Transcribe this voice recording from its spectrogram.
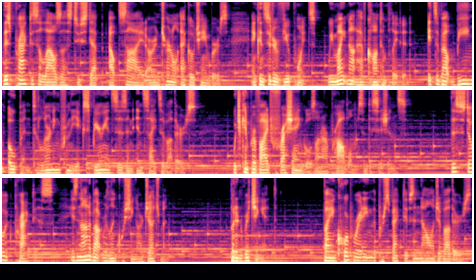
This practice allows us to step outside our internal echo chambers and consider viewpoints we might not have contemplated. It's about being open to learning from the experiences and insights of others, which can provide fresh angles on our problems and decisions. This Stoic practice is not about relinquishing our judgment, but enriching it by incorporating the perspectives and knowledge of others,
